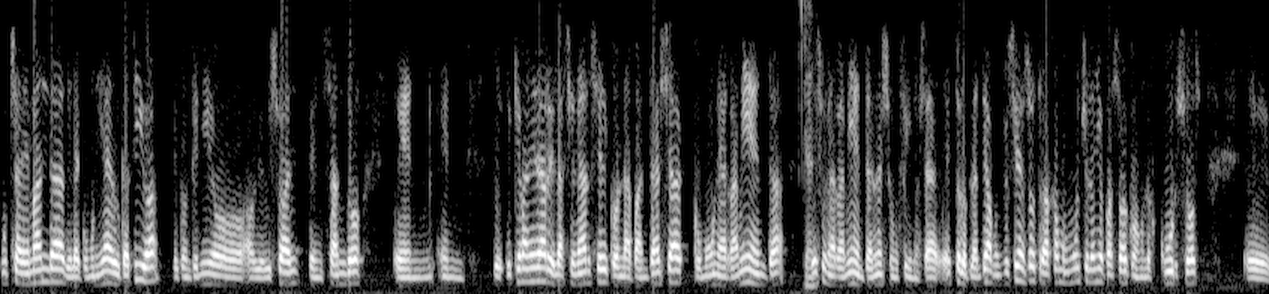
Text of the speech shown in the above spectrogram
mucha demanda de la comunidad educativa de contenido audiovisual pensando en, en de, de qué manera relacionarse con la pantalla como una herramienta Claro. es una herramienta, no es un fin. O sea, esto lo planteamos. Inclusive nosotros trabajamos mucho el año pasado con los cursos eh,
